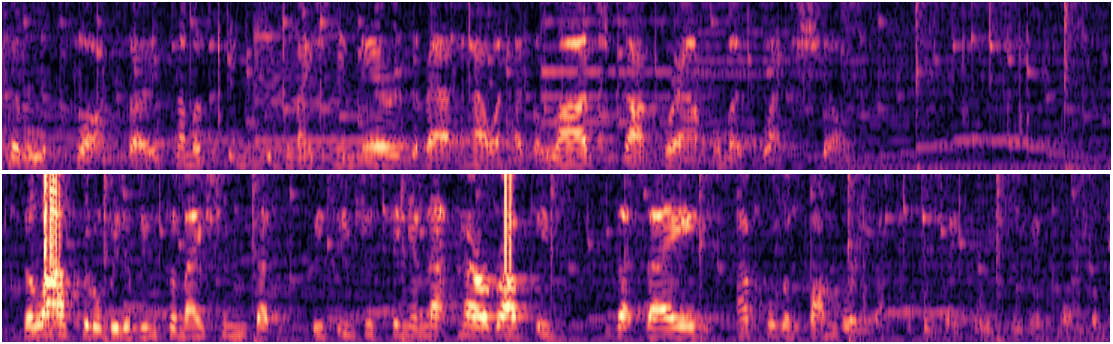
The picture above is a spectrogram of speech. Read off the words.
turtle looks like. So some of the thing, information in there is about how it has a large dark brown, almost black shell. The last little bit of information that is interesting in that paragraph is that they are called a bum breather because they breathe through their bottoms.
